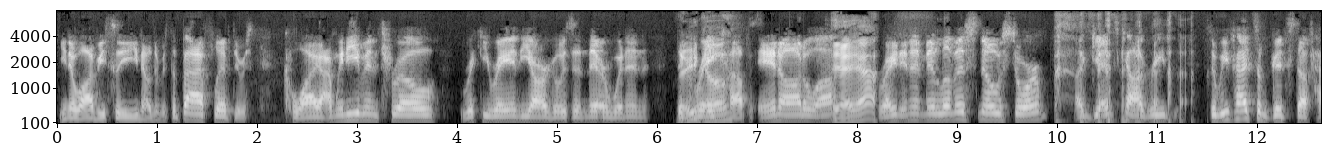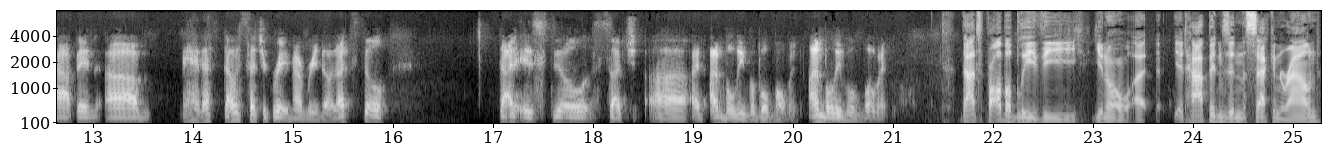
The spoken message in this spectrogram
you know, obviously, you know there was the bat flip, there was Kawhi. I'm going to even throw Ricky Ray and the Argos in there winning the There Grey go. Cup in Ottawa Yeah, yeah. right in the middle of a snowstorm against Calgary. so we've had some good stuff happen. Um, man, that that was such a great memory, though. That's still that is still such uh, an unbelievable moment. Unbelievable moment. that's probably the you know uh, it happens in the second round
